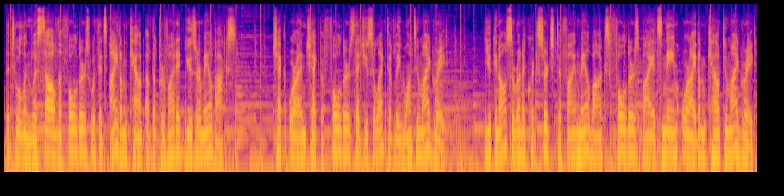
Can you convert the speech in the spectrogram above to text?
The tool enlists all the folders with its item count of the provided user mailbox. Check or uncheck the folders that you selectively want to migrate, you can also run a quick search to find mailbox folders by its name or item count to migrate.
